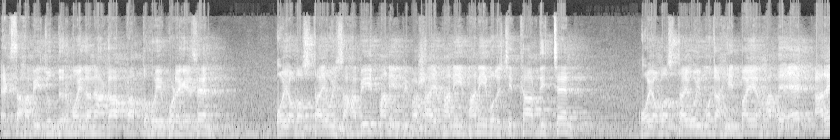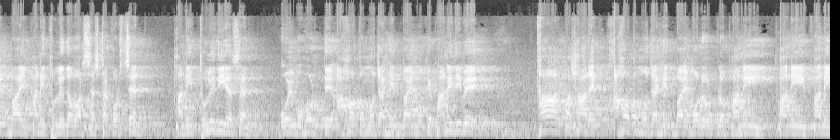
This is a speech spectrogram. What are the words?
এক সাহাবি যুদ্ধের ময়দানে আঘাতপ্রাপ্ত হয়ে পড়ে গেছেন। ওই অবস্থায় ওই সাহাবি পানির পিপাসায় পানি পানি বলে চিৎকার দিচ্ছেন। ওই অবস্থায় ওই মুজাহিদ ভাইয়ের হাতে এক, আরেক ভাই পানি তুলে দেওয়ার চেষ্টা করছেন, পানি তুলে দিয়েছেন। ওই মুহূর্তে আহত মুজাহিদ ভাই মুখে পানি দিবে। তার পাশে আরেক আহত মুজাহিদ ভাই বলে উঠল পানি পানি পানি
